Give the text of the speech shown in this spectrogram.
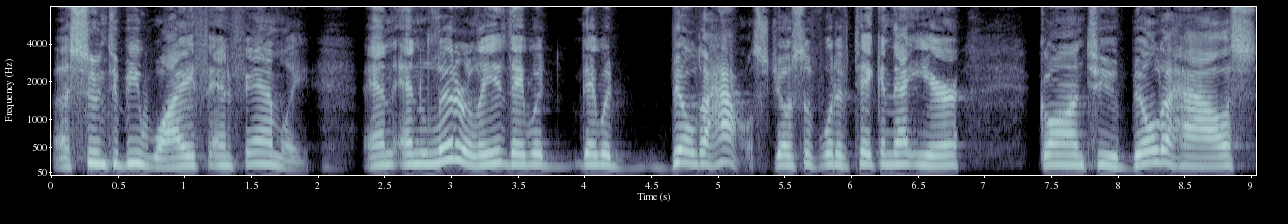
uh, soon-to-be wife and family. And, and literally, they would, they would build a house. Joseph would have taken that year, gone to build a house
